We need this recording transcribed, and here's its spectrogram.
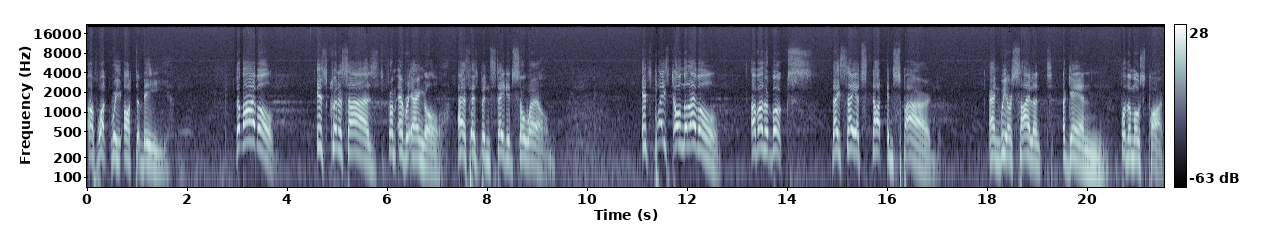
of what we ought to be. The Bible is criticized from every angle, as has been stated so well. It's placed on the level of other books. They say it's not inspired. And we are silent again for the most part.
